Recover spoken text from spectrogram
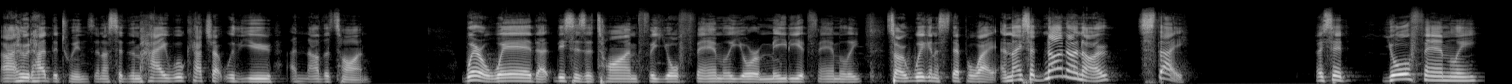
uh, who had had the twins, and I said to them, Hey, we'll catch up with you another time. We're aware that this is a time for your family, your immediate family, so we're going to step away. And they said, No, no, no, stay. They said, Your family.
